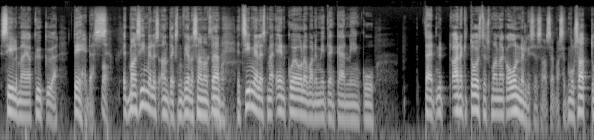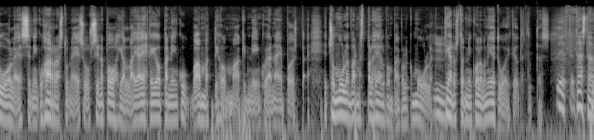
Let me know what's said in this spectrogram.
silmää ja kykyä tehdä se. No. Et mä oon siinä mielessä, anteeksi, mä vielä sanon tämän, että siinä mielessä mä en koe olevani mitenkään niin kuin, tai nyt ainakin toistaiseksi mä oon aika onnellisessa asemassa, että mulla sattuu olemaan se niin kuin harrastuneisuus siinä pohjalla ja ehkä jopa niin kuin ammattihommaakin niin kuin ja näin poispäin. Että se on mulle varmasti paljon helpompaa kuin muulle. Mm. Tiedostan niin kuin olevani etuoikeutettu tässä. Ja tästä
